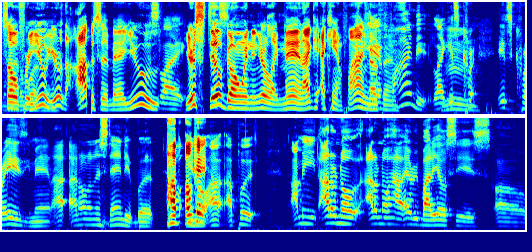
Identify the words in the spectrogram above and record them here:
so for what, you, man. you're the opposite, man. You It's like you're still going, and you're like, "Man, I, I can't I find can't nothing." find it. Like it's cra- Mm. it's crazy, man. I, I don't understand it, but How- you okay, know, I, I put. I mean, I don't know. I don't know how everybody else is um,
